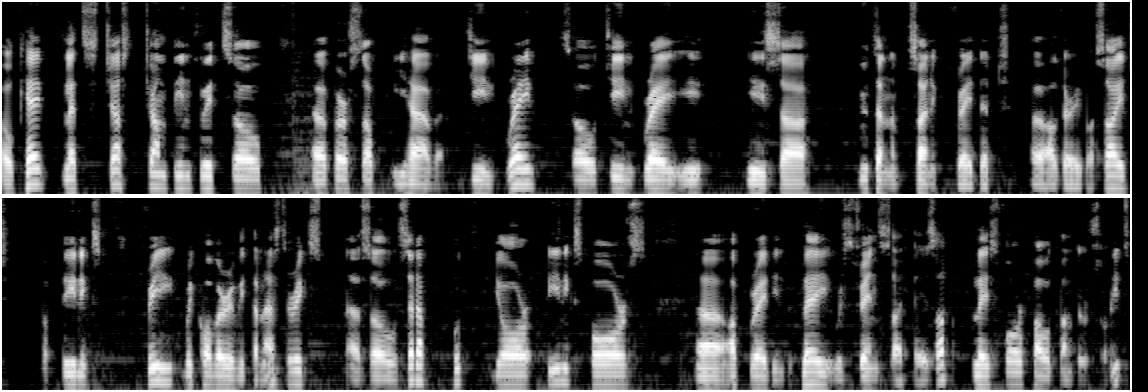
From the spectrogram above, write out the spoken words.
Okay, let's just jump into it. So, uh, first up we have Jean Grey. So, Jean Grey is a mutant and psionic traded uh, alter ego side of Phoenix. 3 recovery with an asterisk. Uh, so set up, put your Phoenix Force uh, upgrade into play, restraint side face up, place 4 power counters on it.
